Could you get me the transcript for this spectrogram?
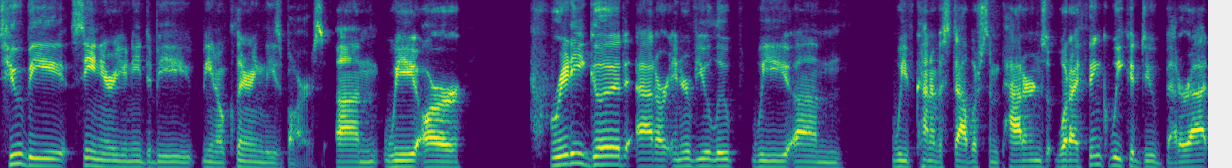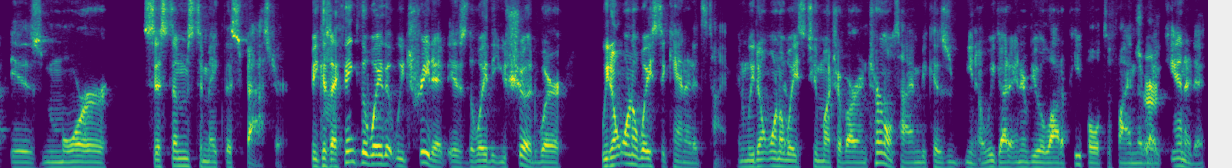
to be senior, you need to be you know clearing these bars. Um, we are pretty good at our interview loop. We um, we've kind of established some patterns. What I think we could do better at is more systems to make this faster. because I think the way that we treat it is the way that you should, where we don't want to waste a candidate's time and we don't want to waste too much of our internal time because you know we got to interview a lot of people to find the sure. right candidate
